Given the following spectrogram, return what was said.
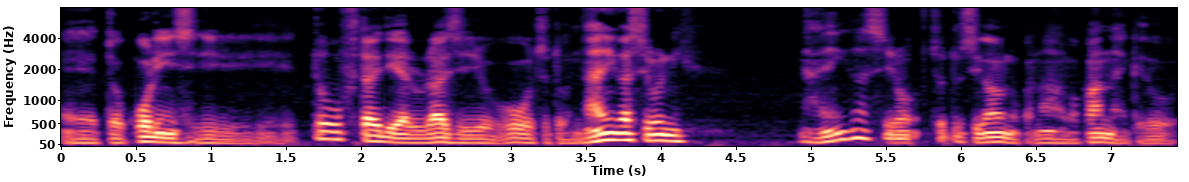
えっ、と、コリン氏と二人でやるラジオをちょっとないがしろに、ないがしろ？ちょっと違うのかな？わかんないけど、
